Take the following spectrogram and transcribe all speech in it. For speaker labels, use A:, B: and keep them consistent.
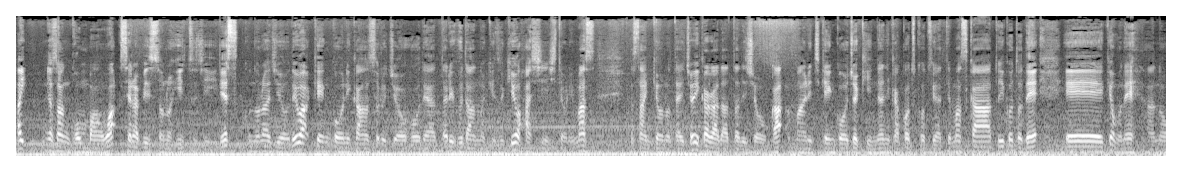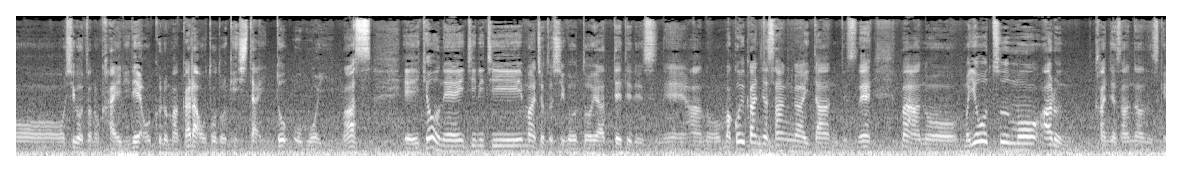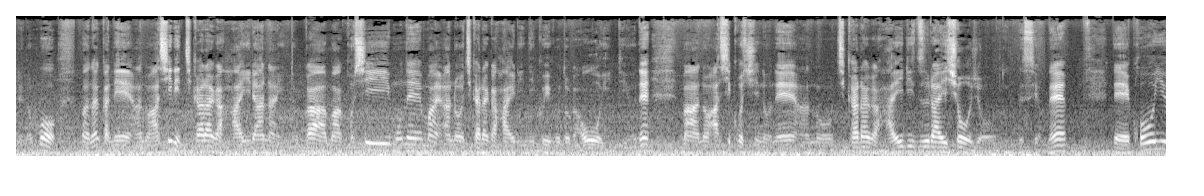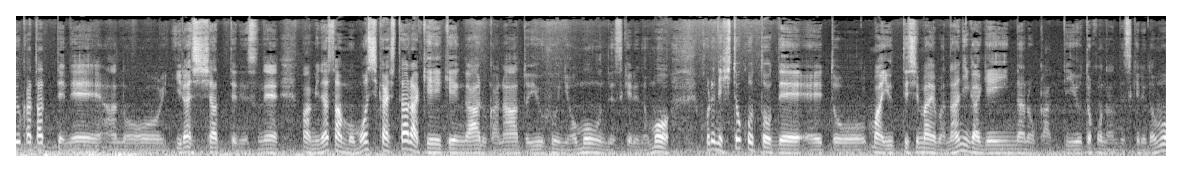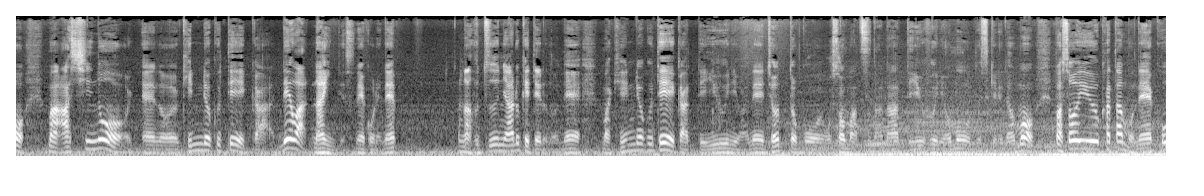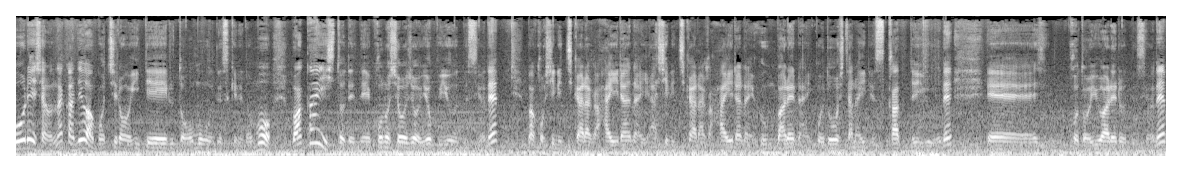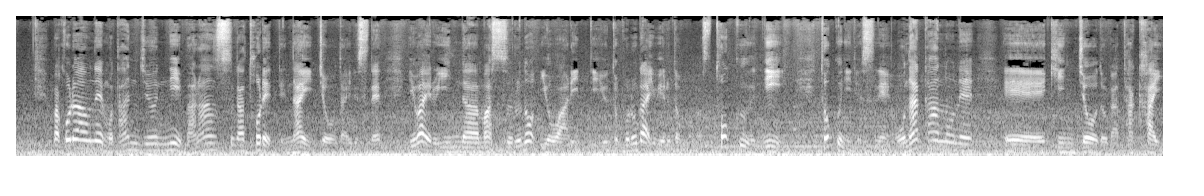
A: はい。皆さんこんばんは。セラピストのひつじです。このラジオでは健康に関する情報であったり普段の気づきを発信しております。皆さん今日の体調いかがだったでしょうか？毎日健康貯金何かコツコツやってますか？ということで、えー、今日もねあのー、お仕事の帰りでお車からお届けしたいと思います、えー、今日ね一日まあちょっと仕事をやっててですねあのまあこういう患者さんがいたんですね。まああのまあ、腰痛もあるん患者さんなんですけれども、まあ、なんかねあの足に力が入らないとか、まあ、腰もね、まあ、あの力が入りにくいことが多いっていうね、まあ、あの足腰のねあの力が入りづらい症状なんですよね。でこういう方ってねあのいらっしゃってですね、まあ、皆さんももしかしたら経験があるかなというふうに思うんですけれどもこれね一言で、えーとまあ、言ってしまえば何が原因なのかっていうとこなんですけれども、まあ、足の,、えー、の筋力低下ではないんですねこれね。まあ普通に歩けてるので、まあ筋力低下っていうにはね、ちょっとこうお粗末だなっていうふうに思うんですけれども、まあそういう方もね、高齢者の中ではもちろんいていると思うんですけれども、若い人でね、この症状をよく言うんですよね。まあ腰に力が入らない、足に力が入らない、踏ん張れない、これどうしたらいいですかっていうね、えーことを言われるんですよね。まあ、これはね、もう単純にバランスが取れてない状態ですね。いわゆるインナーマッスルの弱りっていうところが言えると思います。特に、特にですね、お腹のね、えー、緊張度が高い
